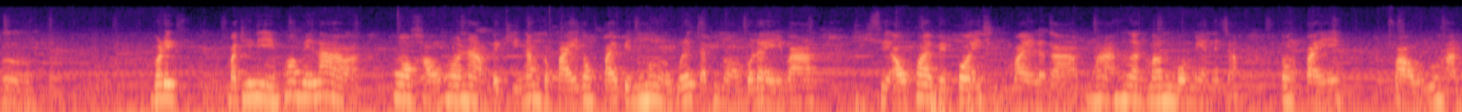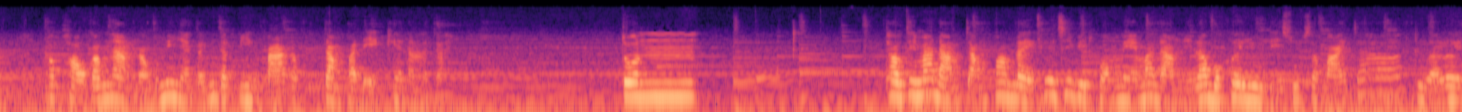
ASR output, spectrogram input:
เออบริบัดที่นี่พ่อเวล่าห่อเขาห่อน้ำไปกินน้ำก็ไปต้องไปเป็นมือบ่ได้จับพี่น้องบ่ได้ว่าสิเอาควายไปปล่อยทิ้งไว้แล้วก็มาเฮือนมันบ่แม่นเลยจ้ะ ต้องไปเฝ้าอยู่หันกับเขากับน้ำกับบ่มีหยังแต่มีแต่ปิ้งปลากับจำปลาเด็กแค่นั้นละจ้ะจน เท่าที่มาดามจำความได้คือชีวิตของแม่มาดามนี่เราบ่เคยอยู่ดีสุขสบายจ้าเถือเลย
